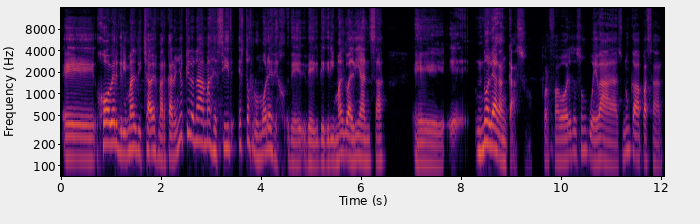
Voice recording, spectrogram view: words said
Eh, Hover, Grimaldo y Chávez marcaron. Yo quiero nada más decir, estos rumores de Grimaldo Alianza, eh, eh, no le hagan caso, por favor, eso son huevadas, nunca va a pasar.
